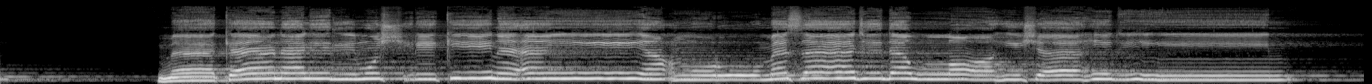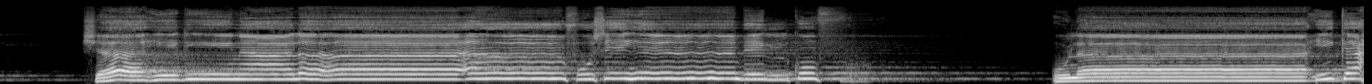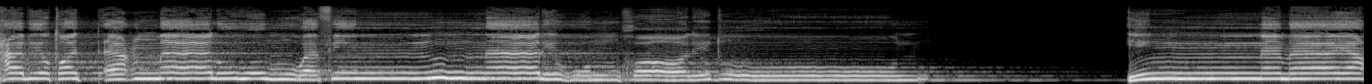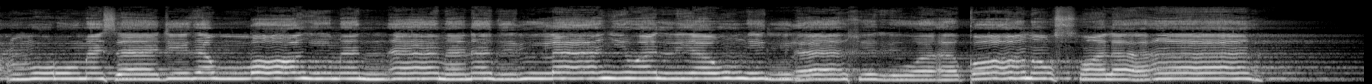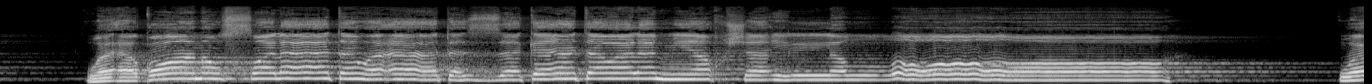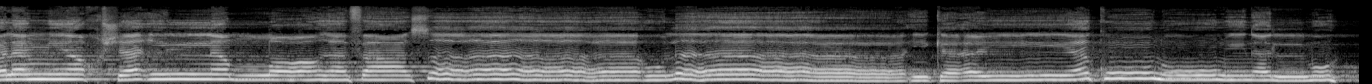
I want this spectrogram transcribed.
ما كان للمشركين أن يعمروا مساجد الله شاهدين. شاهدين على أنفسهم بالكفر. أولئك حبطت أعمالهم وفي النار خالدون. إنما يعمر مساجد الله من آمن بالله واليوم الآخر وأقام الصلاة وأقام الصلاة وآتى الزكاة ولم يخش إلا الله. ولم يخش إلا الله فعسى أولئك أن يكونوا من المهتدين.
